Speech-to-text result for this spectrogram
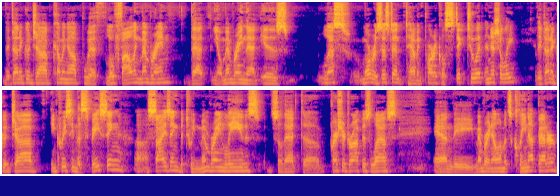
They've done a good job coming up with low fouling membrane that, you know, membrane that is less, more resistant to having particles stick to it initially. They've done a good job increasing the spacing, uh, sizing between membrane leaves so that uh, pressure drop is less and the membrane elements clean up better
